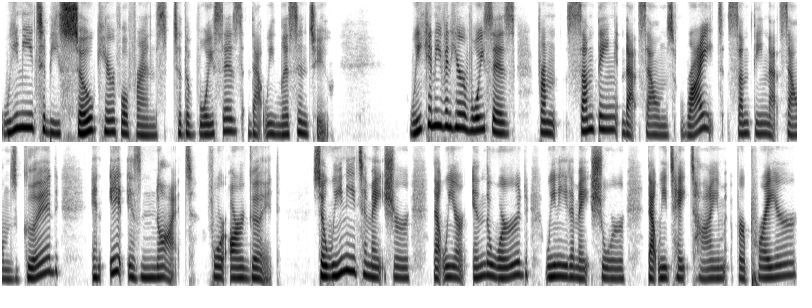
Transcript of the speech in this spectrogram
We need to be so careful, friends, to the voices that we listen to. We can even hear voices from something that sounds right, something that sounds good, and it is not for our good. So we need to make sure that we are in the word. We need to make sure that we take time for prayer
